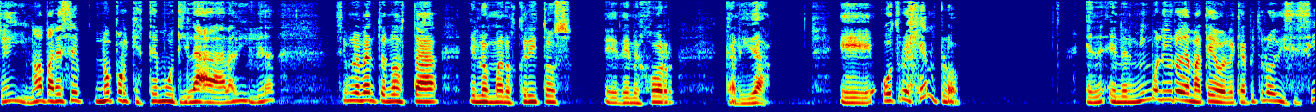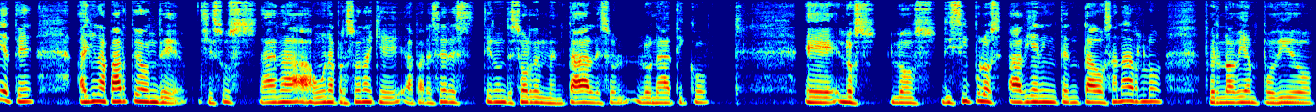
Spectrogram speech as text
Y no aparece no porque esté mutilada la Biblia, simplemente no está en los manuscritos eh, de mejor calidad. Eh, otro ejemplo, en, en, el mismo libro de Mateo, en el capítulo 17, hay una parte donde Jesús sana a una persona que a parecer es, tiene un desorden mental, es lunático, eh, los, los discípulos habían intentado sanarlo, pero no habían podido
